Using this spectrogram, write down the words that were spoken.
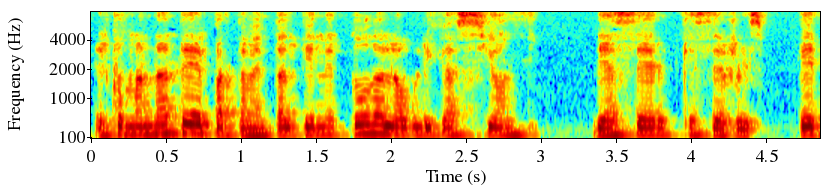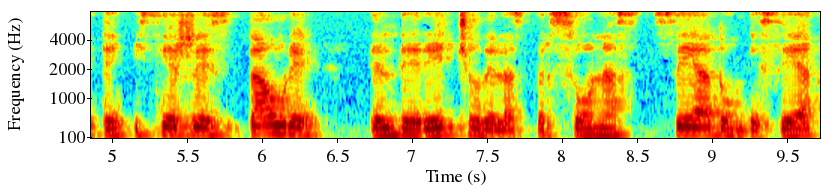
El comandante departamental tiene toda la obligación de hacer que se respete y se restaure el derecho de las personas, sea donde sea,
